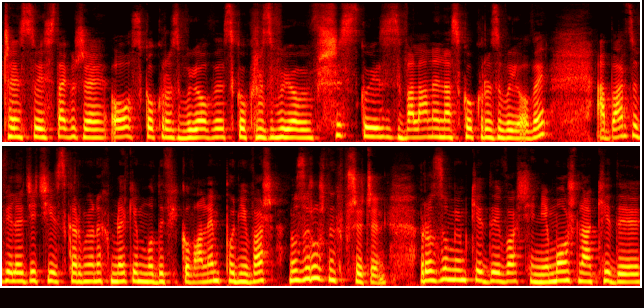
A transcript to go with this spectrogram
często jest tak, że o skok rozwojowy, skok rozwojowy, wszystko jest zwalane na skok rozwojowy, a bardzo wiele dzieci jest karmionych mlekiem modyfikowanym, ponieważ no z różnych przyczyn. Rozumiem, kiedy właśnie nie można, kiedy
